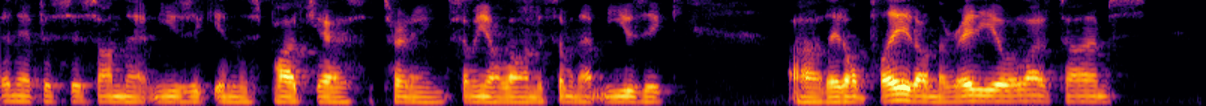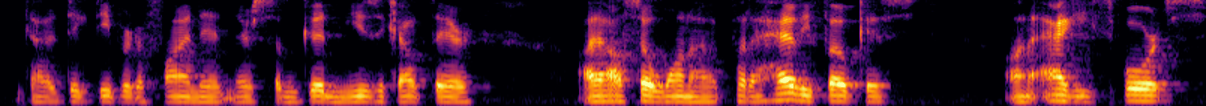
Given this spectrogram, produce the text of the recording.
an emphasis on that music in this podcast, turning some of y'all on to some of that music. Uh, they don't play it on the radio a lot of times. Got to dig deeper to find it. And There's some good music out there. I also want to put a heavy focus on Aggie sports.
